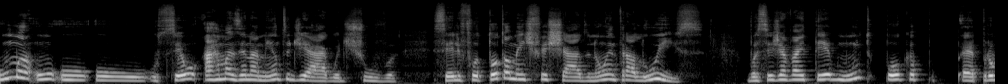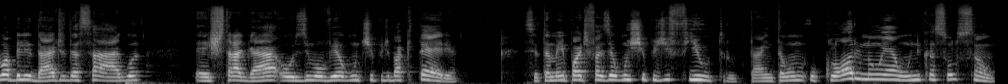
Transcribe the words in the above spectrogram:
uma, o, o, o, seu armazenamento de água, de chuva, se ele for totalmente fechado, não entrar luz, você já vai ter muito pouca é, probabilidade dessa água é, estragar ou desenvolver algum tipo de bactéria. Você também pode fazer alguns tipos de filtro, tá? Então o cloro não é a única solução.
